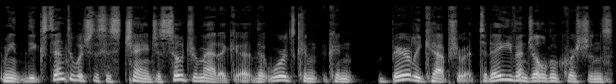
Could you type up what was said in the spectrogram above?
I mean, the extent to which this has changed is so dramatic uh, that words can can barely capture it. Today, evangelical Christians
